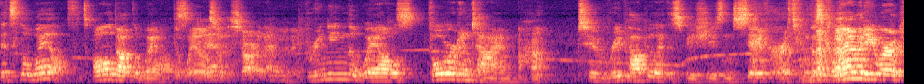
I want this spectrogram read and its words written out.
It's the whales. It's all about the whales. The whales are the star of that movie. Bringing the whales forward in time Uh huh. to repopulate the species and save Earth from this calamity where,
